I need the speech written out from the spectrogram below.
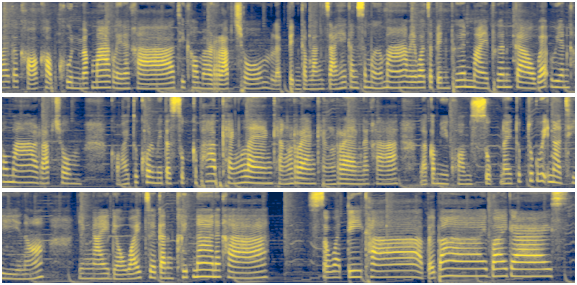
ก้อยก็ขอขอบคุณมาก ๆ เลยนะคะ ที่เข้ามารับชม และเป็นกำลังใจให้กันเสมอมา ไม่ว่าจะเป็นเพื่อนใหม่เพื่อนเก่าแวะเวียนเข้ามารับชม ขอให้ทุกคนมีแต่สุขภาพแข็งแรง แข็งแรงแข็งแรงนะคะ แล้วก็มีความสุขในทุกๆวินาทีเนาะยังไงเดี๋ยวไว้เจอกันคลิปหน้านะคะ สวัสดีค่ะ บ๊ายบาย bye guys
